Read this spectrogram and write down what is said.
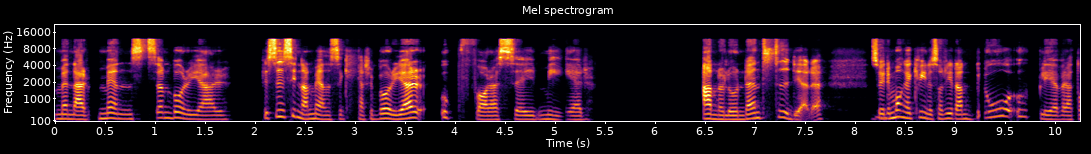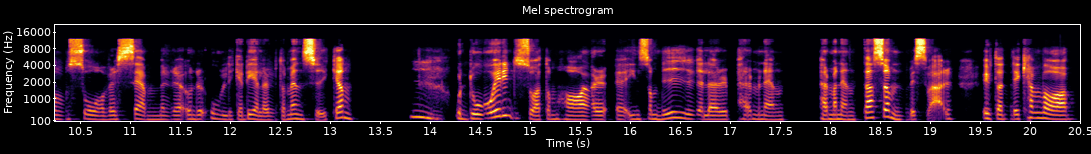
men när mensen börjar, precis innan mensen kanske börjar uppföra sig mer annorlunda än tidigare, så är det många kvinnor som redan då upplever att de sover sämre under olika delar av menscykeln. Mm. Och då är det inte så att de har eh, insomni eller permanent, permanenta sömnbesvär, utan det kan vara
